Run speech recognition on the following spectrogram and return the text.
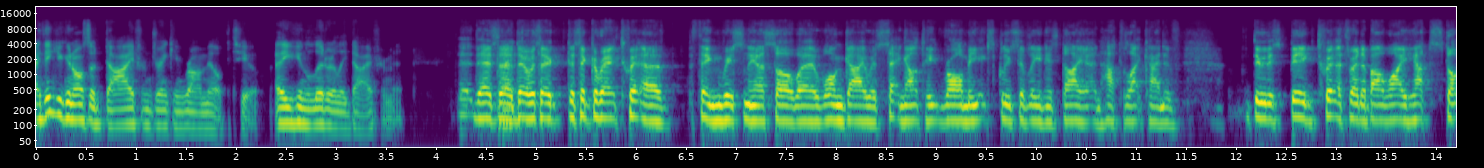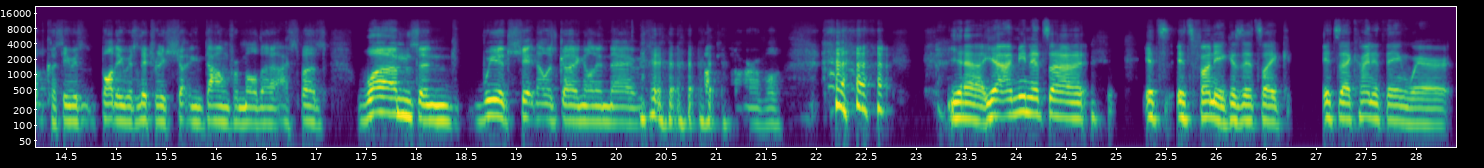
I think you can also die from drinking raw milk too. I think you can literally die from it. There's a, there was a there's a great Twitter thing recently I saw where one guy was setting out to eat raw meat exclusively in his diet and had to like kind of do this big Twitter thread about why he had to stop because his body was literally shutting down from all the I suppose worms and weird shit that was going on in there. fucking horrible. yeah, yeah. I mean, it's uh it's it's funny because it's like it's that kind of thing where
